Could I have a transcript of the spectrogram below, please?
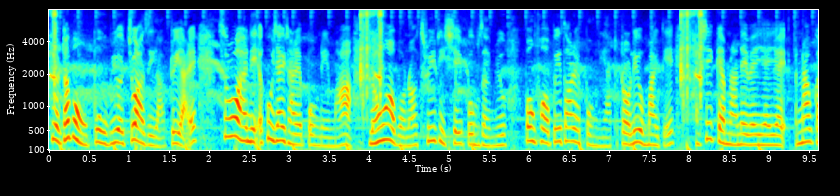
ပြီးတော့ဓာတ်ပုံကိုပို့ပြီးတော့ကြွစေတာတွေ့ရတယ်။ဆိုတော့ Handy အခုရိုက်ထားတဲ့ပုံတွေမှာလုံးဝပေါ့နော် 3D shape ပုံစံမျိုးပုံဖော်ပေးသွားတဲ့ပုံတွေကတော်တော်လေးကိုမိုက်တယ်အရှိကင်မရာနဲ့ပဲရိုက်ရိုက်အနောက်က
